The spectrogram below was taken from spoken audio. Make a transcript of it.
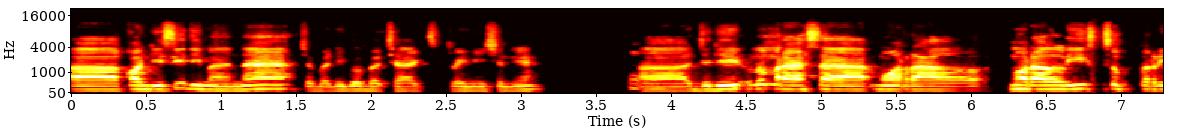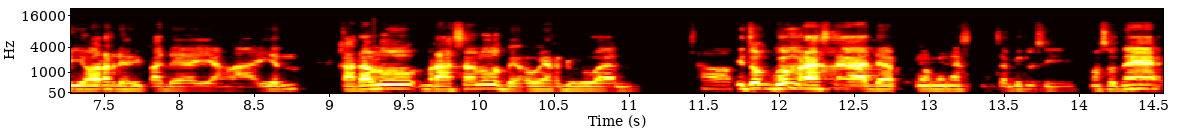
uh, kondisi di mana, coba nih gue baca explanation-nya. Uh, jadi lu merasa moral morally superior daripada yang lain karena lu merasa lu lebih aware duluan. Oh, Itu gue wow. merasa ada fenomena semacam itu sih. Maksudnya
